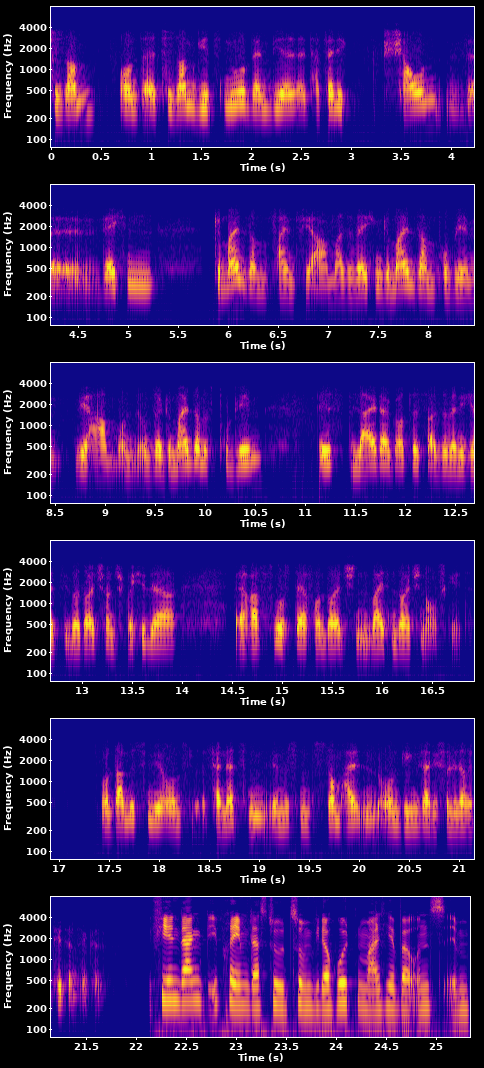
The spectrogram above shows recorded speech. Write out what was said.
zusammen und äh, zusammen geht es nur, wenn wir tatsächlich schauen, welchen gemeinsamen Feind wir haben, also welchen gemeinsamen Problem wir haben. Und unser gemeinsames Problem ist leider Gottes, also wenn ich jetzt über Deutschland spreche, der Rassismus, der von Deutschen, weißen Deutschen ausgeht. Und da müssen wir uns vernetzen, wir müssen zusammenhalten und gegenseitig Solidarität entwickeln. Vielen Dank, Ibrahim, dass du zum wiederholten Mal hier bei uns im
